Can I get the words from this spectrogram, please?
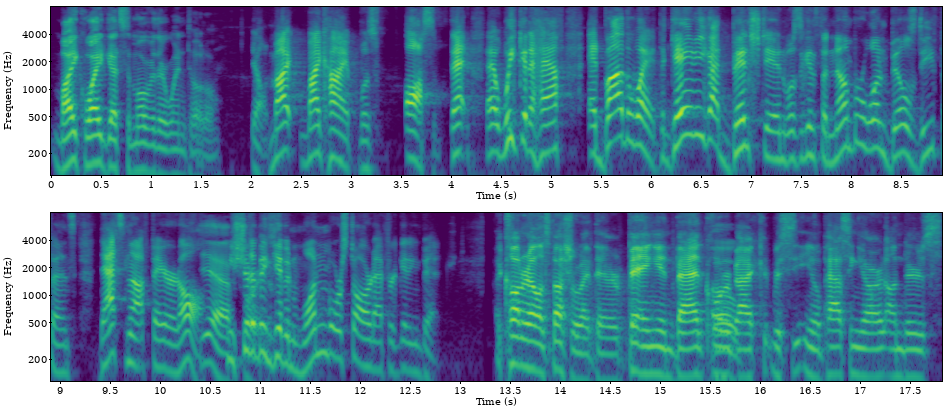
Mike White gets them over their win total. You know, Mike Mike Hype was awesome. That that week and a half. And by the way, the game he got benched in was against the number one Bills defense. That's not fair at all. Yeah, he of should have been given one more start after getting benched. A Connor Allen special right there, banging bad oh. quarterback, rece- you know, passing yard unders.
